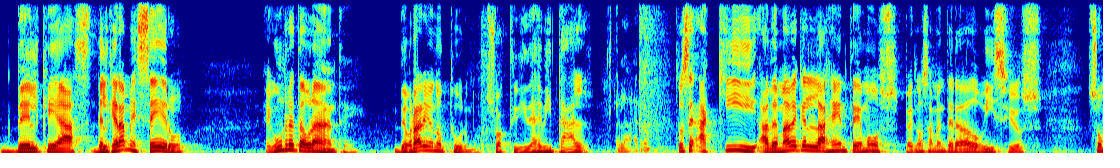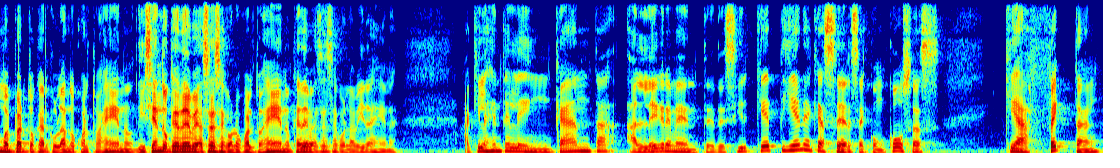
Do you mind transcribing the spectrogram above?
del que, has- del que era mesero en un restaurante de horario nocturno, su actividad es vital. Claro. Entonces aquí, además de que la gente hemos penosamente heredado vicios, somos expertos calculando cuarto ajeno, diciendo qué debe hacerse con los cuartos ajenos, qué debe hacerse con la vida ajena. Aquí la gente le encanta alegremente decir qué tiene que hacerse con cosas que afectan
